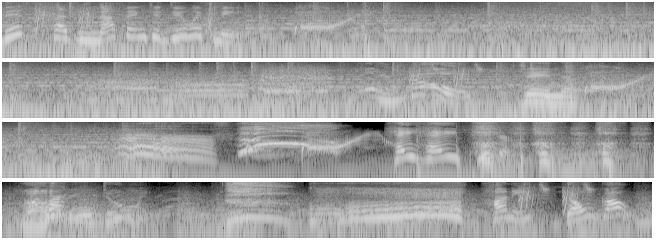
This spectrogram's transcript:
This has nothing to do with me. Oh no! Jenna. Hey, hey, Peter. What are you doing? honey, don't go.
